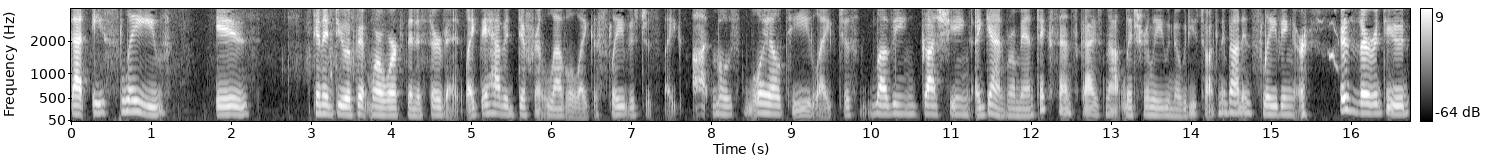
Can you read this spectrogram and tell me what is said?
that a slave is going to do a bit more work than a servant. Like they have a different level. Like a slave is just like utmost loyalty, like just loving, gushing. Again, romantic sense, guys, not literally. Nobody's talking about enslaving or, or servitude.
